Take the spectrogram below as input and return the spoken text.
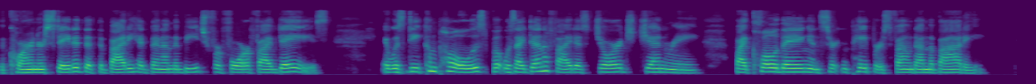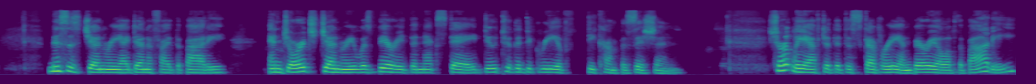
The coroner stated that the body had been on the beach for four or five days. It was decomposed, but was identified as George Genry by clothing and certain papers found on the body. Mrs. Genry identified the body, and George Genry was buried the next day due to the degree of decomposition. Shortly after the discovery and burial of the body,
